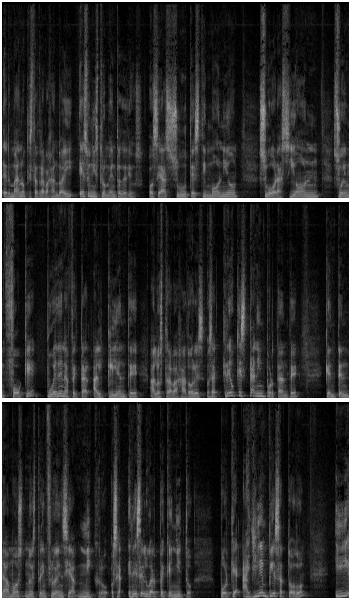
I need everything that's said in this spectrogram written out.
hermano que está trabajando ahí es un instrumento de Dios. O sea, su testimonio, su oración, su enfoque pueden afectar al cliente, a los trabajadores. O sea, creo que es tan importante que entendamos nuestra influencia micro, o sea, en ese lugar pequeñito, porque allí empieza todo. Y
